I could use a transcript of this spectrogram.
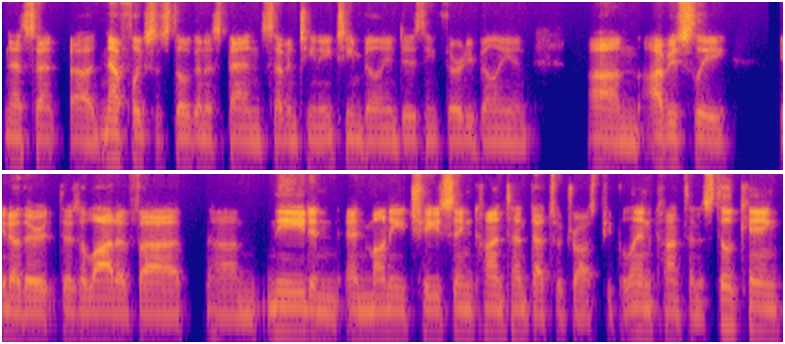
Net, uh, Netflix is still going to spend 17, 18 billion, Disney 30 billion. Um, obviously, you know, there, there's a lot of uh, um, need and, and money chasing content. That's what draws people in. Content is still king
